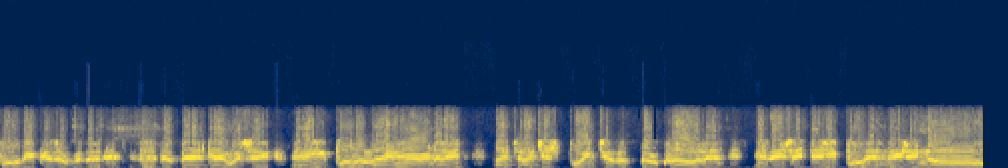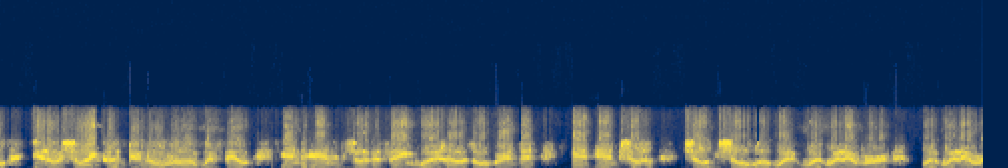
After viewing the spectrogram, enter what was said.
pull?" me?" Because the the, the the bad guy would say, "Hey, he pulling my hair," and I. I, I just point to the, the crowd and, and they say, did he pull? And they say, no, you know, so I couldn't do no wrong with them. And, and so the thing was, I was over and then, and, and so, so, so, uh, what, what, whatever, what, whatever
